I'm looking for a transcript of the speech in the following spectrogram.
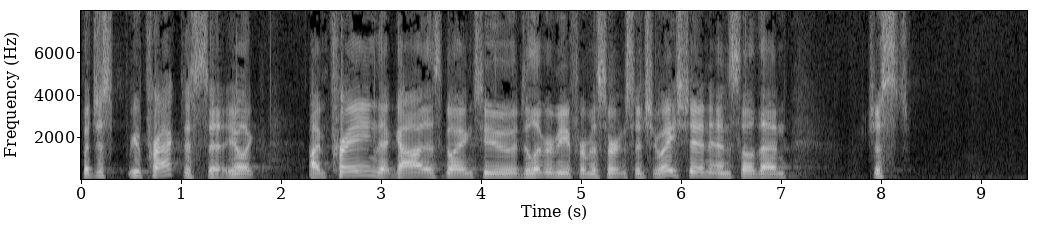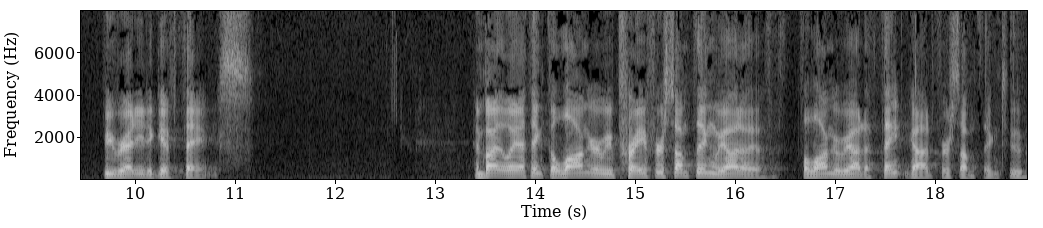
But just you practice it. You know, like, I'm praying that God is going to deliver me from a certain situation, and so then just be ready to give thanks. And by the way, I think the longer we pray for something, we ought to, the longer we ought to thank God for something too.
